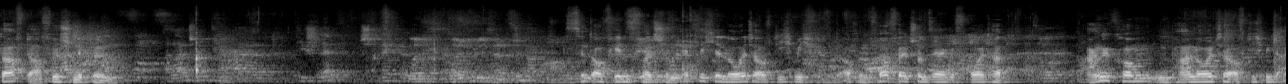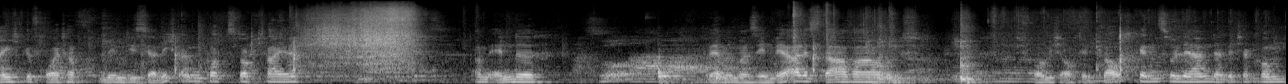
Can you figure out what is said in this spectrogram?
darf dafür schnippeln. Es sind auf jeden Fall schon etliche Leute, auf die ich mich auch im Vorfeld schon sehr gefreut habe, angekommen. Ein paar Leute, auf die ich mich eigentlich gefreut habe, nehmen dies Jahr nicht an Podstock teil. Am Ende werden wir mal sehen, wer alles da war und freue mich auch, den Klaus kennenzulernen, der wird ja kommen.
